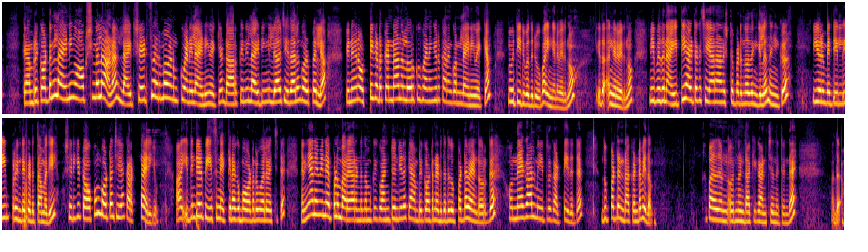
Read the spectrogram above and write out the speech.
കാംബ്രി കോട്ടൺ ലൈനിങ് ഓപ്ഷണലാണ് ലൈറ്റ് ഷെയ്ഡ്സ് വരുമ്പോൾ നമുക്ക് വേണമെങ്കിൽ ലൈനിങ് വെക്കാം. ഡാർക്ക് ഇനി ലൈനിങ് ഇല്ലാതെ ചെയ്താലും കുഴപ്പമില്ല. പിന്നെ ഇങ്ങനെ ഒട്ടി കിടക്കണ്ട എന്നുള്ളവർക്ക് വേണമെങ്കിൽ ഒരു കനം കുറഞ്ഞ ലൈനിങ് വെക്കാം. നൂറ്റി ഇരുപത് രൂപ ഇങ്ങനെ വരുന്നു. ഇത് അങ്ങനെ വരുന്നു. ഇനിയിപ്പോൾ ഇത് നൈറ്റി ആയിട്ടൊക്കെ ചെയ്യാനാണ് ഇഷ്ടപ്പെടുന്നതെങ്കിൽ നിങ്ങൾക്ക് ഈ ഒരു മെറ്റീരിയൽ ഈ പ്രിന്റൊക്കെ എടുത്താൽ മതി. ശരിക്കും ടോപ്പും ബോട്ടം ചെയ്യാൻ കറക്റ്റായിരിക്കും ആ ഇതിന്റെ ഒരു പീസ് നെക്കിനൊക്കെ ബോർഡർ പോലെ വെച്ചിട്ട് അങ്ങനെ ഞാൻ പിന്നെ എപ്പോഴും പറയാറുണ്ട് നമുക്ക് വൺ ട്വന്റിയുടെ ക്യാമ്പ്രി കോട്ടൺ എടുത്തിട്ട് ദുപ്പട്ട വേണ്ടവർക്ക് ഒന്നേകാൽ മീറ്റർ കട്ട് ചെയ്തിട്ട് ദുപ്പട്ട ഉണ്ടാക്കേണ്ട വിധം. അപ്പോൾ അത് ഒന്ന് ഉണ്ടാക്കി കാണിച്ചു തന്നിട്ടുണ്ട്. അത്.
